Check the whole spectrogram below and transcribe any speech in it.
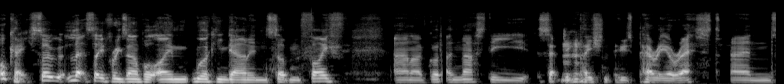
Okay, so let's say, for example, I'm working down in southern Fife and I've got a nasty septic mm-hmm. patient who's peri arrest, and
